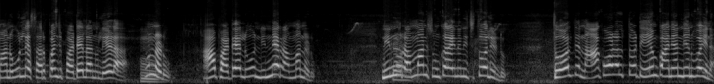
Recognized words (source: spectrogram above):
మన ఊళ్ళో సర్పంచ్ పటేల్ అని లేడా? ఉన్నాడు. ఆ పటేలు నిన్నే రమ్మన్నాడు. నిన్ను రమ్మని సుంకరైన నిచ్చి తోలిండు. తోలితే నా కోడలతోటి ఏం పని అని నేను పోయినా.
